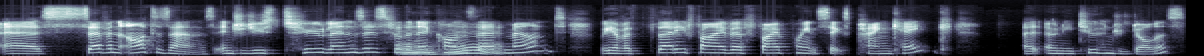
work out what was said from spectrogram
uh, 7Artisans introduced two lenses for the Nikon Z Mhm. mount. We have a 35 f 5.6 pancake at only $200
